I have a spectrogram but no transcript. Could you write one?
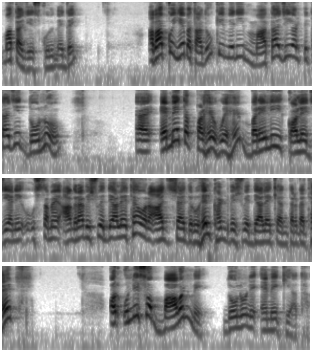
माताजी स्कूल में गई। अब आपको ये बता दूँ कि मेरी माताजी और पिताजी दोनों एमए तक पढ़े हुए हैं बरेली कॉलेज, यानी उस समय आगरा विश्वविद्यालय था और आज शायद रुहेलखंड विश्वविद्यालय के अंतर्गत है। और उन्नीस सौ बावन में दोनों ने एमए किया था।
